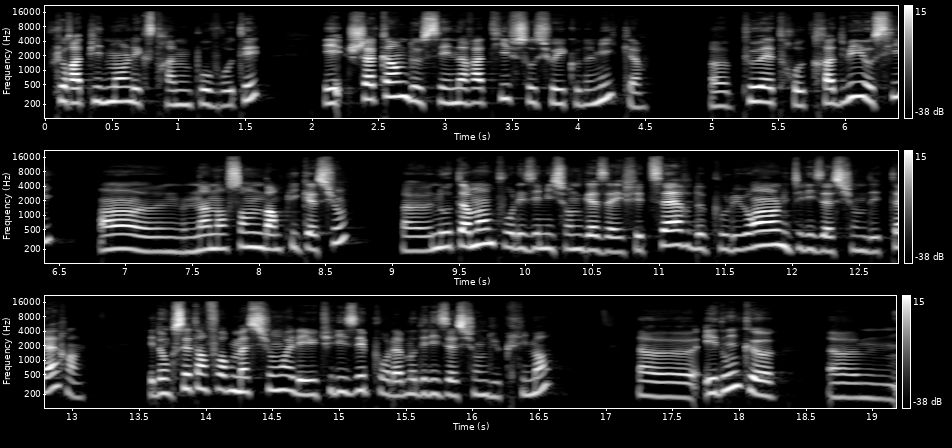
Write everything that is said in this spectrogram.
plus rapidement l'extrême pauvreté. Et chacun de ces narratifs socio-économiques peut être traduit aussi en un ensemble d'implications, notamment pour les émissions de gaz à effet de serre, de polluants, l'utilisation des terres. Et donc cette information, elle est utilisée pour la modélisation du climat. Euh, et donc euh, euh,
